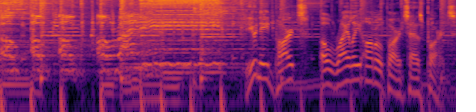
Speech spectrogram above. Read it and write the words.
Oh, oh, oh, O'Reilly. You need parts? O'Reilly Auto Parts has parts.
